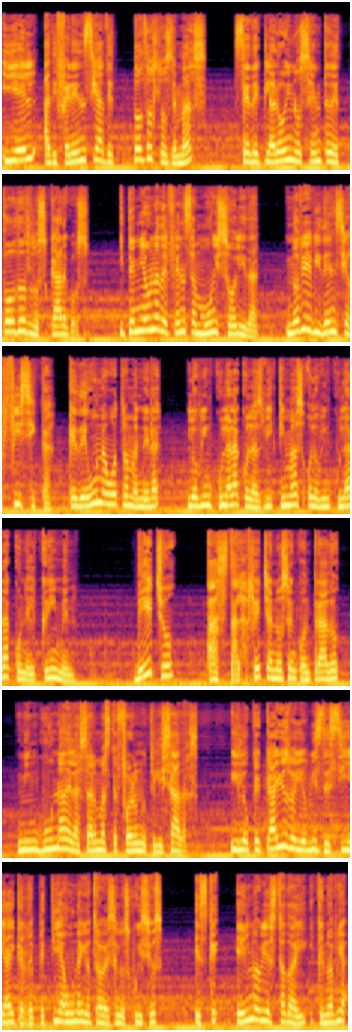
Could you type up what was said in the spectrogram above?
Y él, a diferencia de todos los demás, se declaró inocente de todos los cargos y tenía una defensa muy sólida. No había evidencia física que de una u otra manera lo vinculara con las víctimas o lo vinculara con el crimen. De hecho, hasta la fecha no se ha encontrado ninguna de las armas que fueron utilizadas. Y lo que Caius Bellovis decía y que repetía una y otra vez en los juicios es que él no había estado ahí y que no había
